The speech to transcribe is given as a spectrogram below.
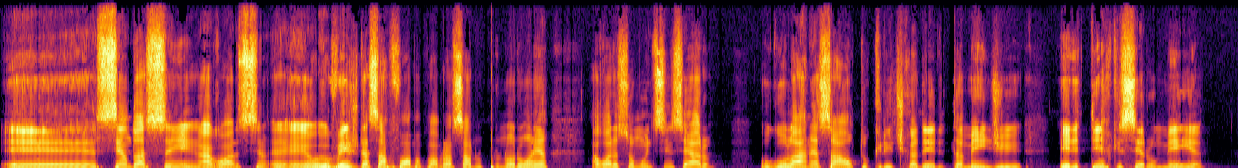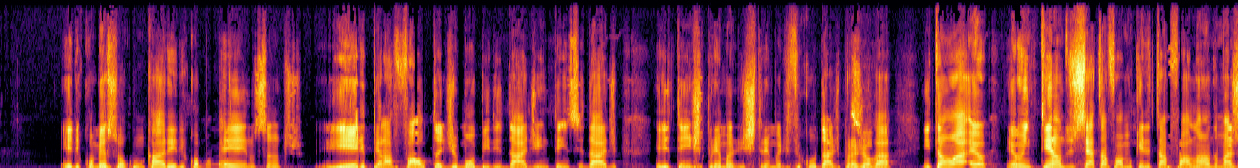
É, sendo assim, agora se, é, eu, eu, vejo dessa forma para passar para o Noronha. Agora eu sou muito sincero. O Goulart, nessa autocrítica dele também de ele ter que ser o meia, ele começou com o Carilli como meia no Santos. E ele, pela falta de mobilidade e intensidade, ele tem extrema, extrema dificuldade para jogar. Então, eu, eu entendo de certa forma o que ele está falando, mas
